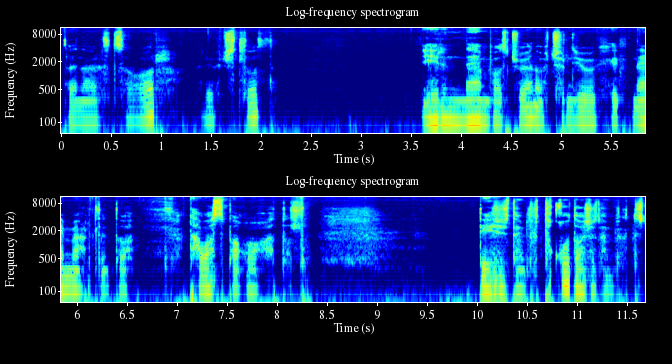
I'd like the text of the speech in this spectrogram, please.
за энэ ойролцоогоор нэвчлвэл 98 болж байна. Учир нь юу гэхээр 8 артлын тоо 5-аас бага байгаад бол дээшж томилогдохгүй доошо томилогдож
